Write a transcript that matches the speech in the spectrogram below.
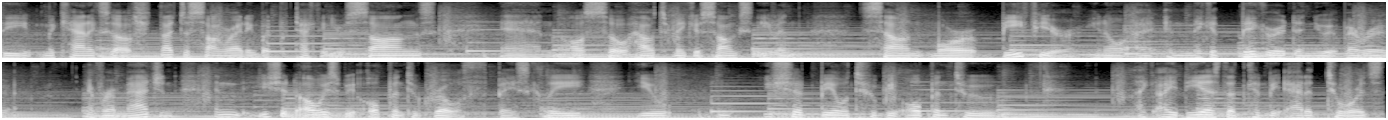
the mechanics of not just songwriting but protecting your songs and also how to make your songs even sound more beefier you know and make it bigger than you ever ever imagined and you should always be open to growth basically you you should be able to be open to like ideas that can be added towards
